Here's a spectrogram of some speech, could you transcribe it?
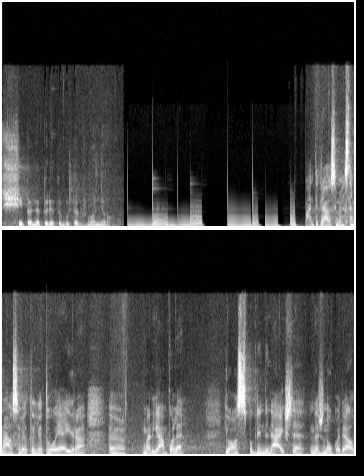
šito neturėtų būti tarp žmonių. Man tikriausiai mėgstamiausia vieta Lietuvoje yra e, Marijampolė, jos pagrindinė aikštė, nežinau kodėl.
